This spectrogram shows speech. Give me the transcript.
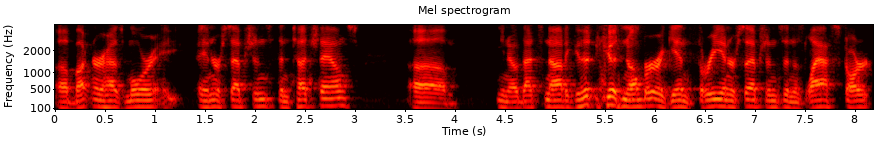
Uh, Buchner has more interceptions than touchdowns. Um, you know that's not a good good number. Again, three interceptions in his last start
